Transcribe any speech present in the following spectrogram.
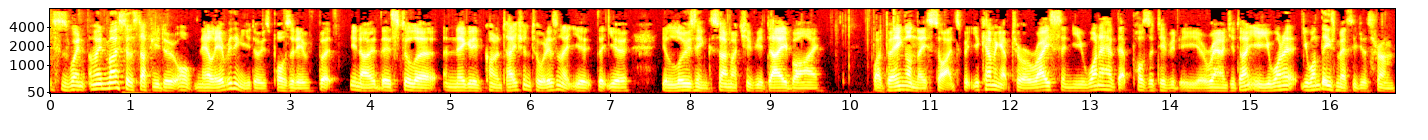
this is when I mean most of the stuff you do, or nearly everything you do, is positive, but you know there's still a, a negative connotation to it, isn't it? You, that you're you're losing so much of your day by by being on these sites, but you're coming up to a race and you want to have that positivity around you, don't you? You want to you want these messages from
